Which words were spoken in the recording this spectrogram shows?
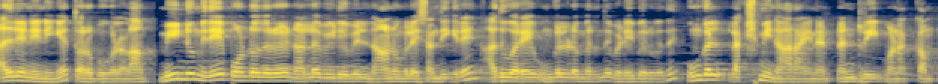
அதில் என்னை நீங்கள் தொடர்பு கொள்ளலாம். மீண்டும் இதே போன்றதொரு நல்ல வீடியோவில் நான் உங்களை சந்திக்கிறேன். அதுவரை உங்களிடமிருந்து விடைபெறுவது உங்கள் லக்ஷ்மி நாராயணன். நன்றி. வணக்கம்.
